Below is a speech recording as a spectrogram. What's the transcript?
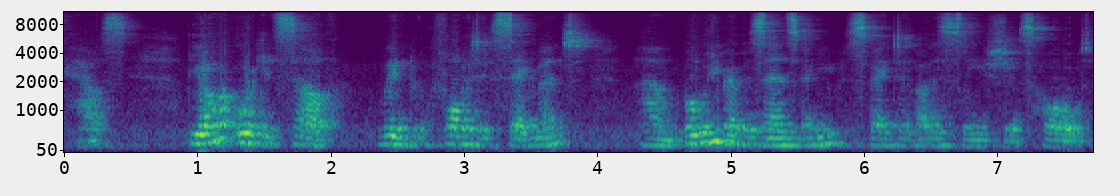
House. The artwork itself, with the performative segment, um, boldly represents a new perspective of a slave ship's hold.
